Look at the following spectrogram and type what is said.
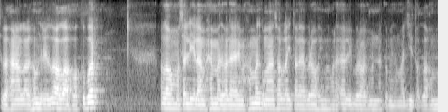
سبحان الله الحمد لله الله أكبر اللهم صل على محمد وعلى ال محمد كما صليت على ابراهيم وعلى ال ابراهيم انك من مجيد اللهم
